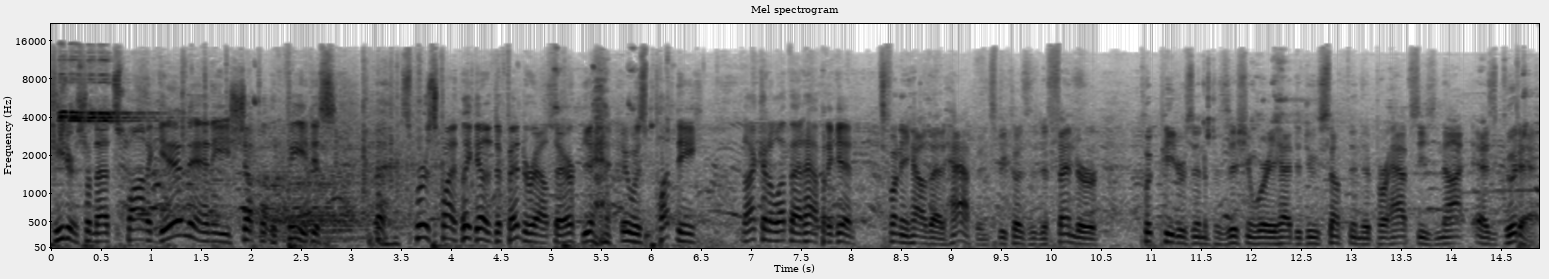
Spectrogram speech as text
Peters from that spot again, and he shuffled the feet. His, Spurs finally got a defender out there. Yeah. It was Putney. Not going to let that happen again. It's funny how that happens because the defender put Peters in a position where he had to do something that perhaps he's not as good at.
